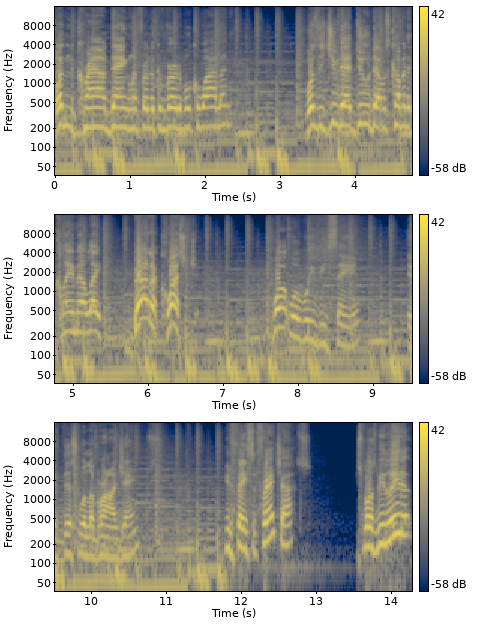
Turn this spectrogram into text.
Wasn't the crown dangling from the convertible Kawhi Leonard? Was it you, that dude that was coming to claim LA? Better question. What would we be saying if this were LeBron James? You'd face the franchise. You're supposed to be leader.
